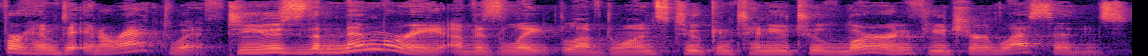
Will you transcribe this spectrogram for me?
for him to interact with, to use the memory of his late loved ones to continue to learn future lessons.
